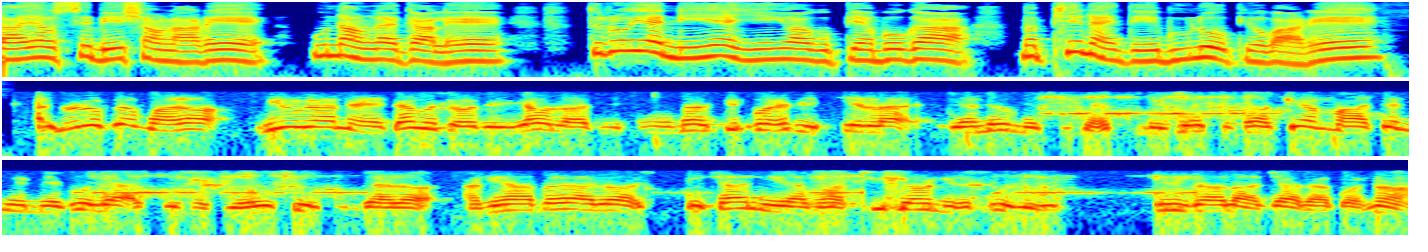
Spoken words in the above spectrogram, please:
လာရောက်စစ်ဘေးရှောင်လာတဲ့ဦးနောင်လက်ကလည်းသူတို့ရဲ့နေရရင်ရွာကိုပြန်ဖို့ကမဖြစ်နိုင်သေးဘူးလို့ပြောပါတယ် ကျွန်တော်တို့မှာတော့မြို့ကနေတမတော်တွေရောက်လာပြီးတော့စစ်ပွဲတွေဖြစ်လာရန်လို့မရှိတဲ့နေရာတော့ကဲမှာစနေနေကိုလည်းအစီအစဉ်တွေရှိကြတော့အများပဲတော့တခြားနေရာမှာကြီးကြောင်းနေဖို့စဉ်းစားလာကြတာပေါ့နော်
